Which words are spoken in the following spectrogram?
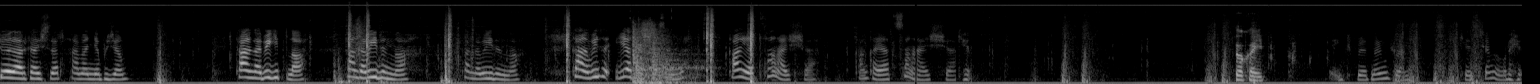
Şöyle arkadaşlar hemen yapacağım. Kanka bir git la. Kanka bir gidin la. Kanka bir gidin la. Kanka bir yat aşağı sen de. Kanka yatsana aşağı. Kanka yatsana aşağı. Çok ayıp. E, küfür etmedim ki ben. Keseceğim ya burayı.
